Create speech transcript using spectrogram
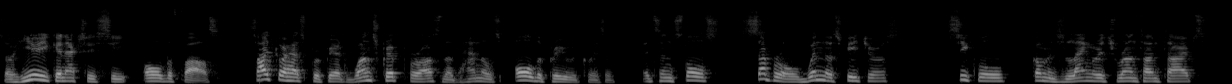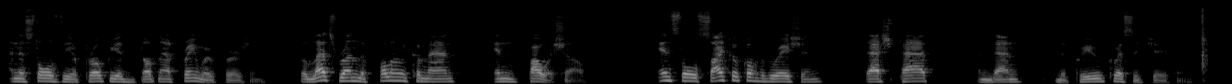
So here you can actually see all the files. Sitecore has prepared one script for us that handles all the prerequisites. It installs several Windows features, SQL, Commons language runtime types, and installs the appropriate .NET framework versions. So let's run the following command in PowerShell. Install Sitecore configuration, dash path, and then the prerequisite JSON.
